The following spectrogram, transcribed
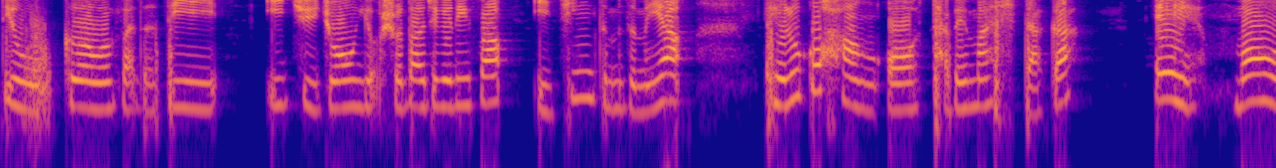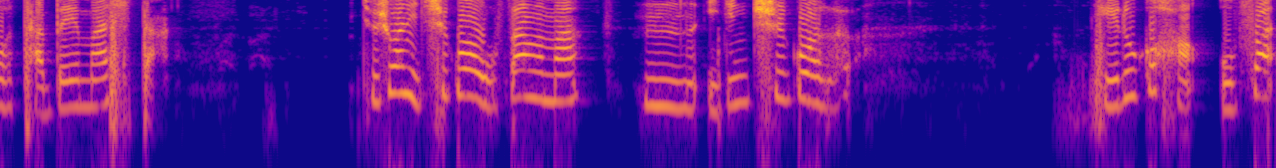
第五个文法的第一句中有说到这个地方已经怎么怎么样。昼ご飯を食べましたか？え、もう食べました。就说你吃过午饭了吗？嗯，已经吃过了。昼ご飯午饭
